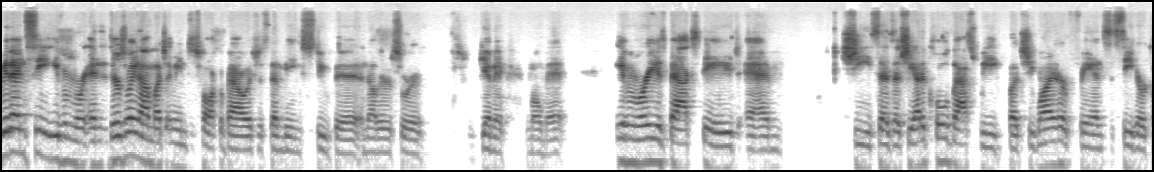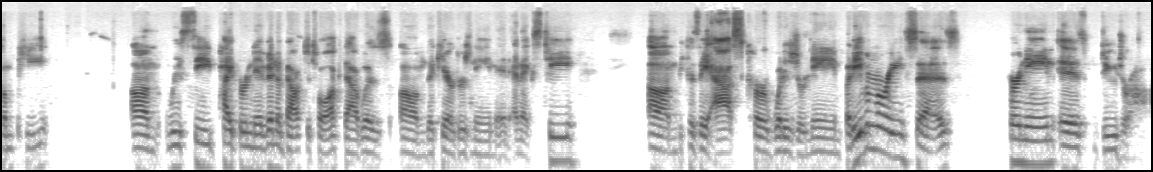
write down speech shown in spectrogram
We then see even more, and there's really not much I mean to talk about. It's just them being stupid. Another sort of gimmick moment. Eva Marie is backstage and she says that she had a cold last week, but she wanted her fans to see her compete. Um, we see Piper Niven about to talk. That was um, the character's name in NXT um, because they ask her, What is your name? But Eva Marie says her name is Dewdrop.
